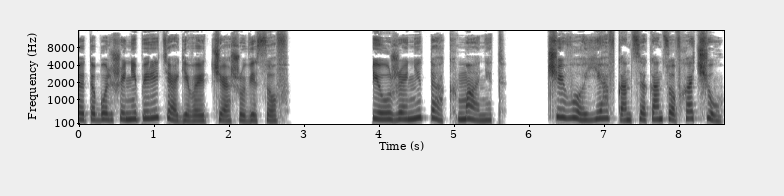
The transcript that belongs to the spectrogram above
это больше не перетягивает чашу весов. И уже не так манит. Чего я, в конце концов, хочу?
